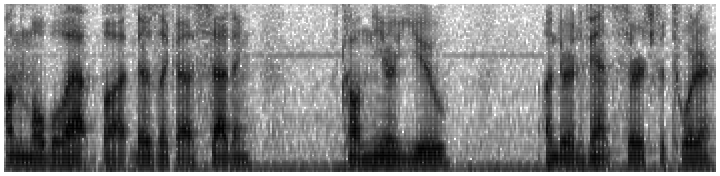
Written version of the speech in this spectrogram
on the mobile app, but there's like a setting called near you under advanced search for Twitter.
